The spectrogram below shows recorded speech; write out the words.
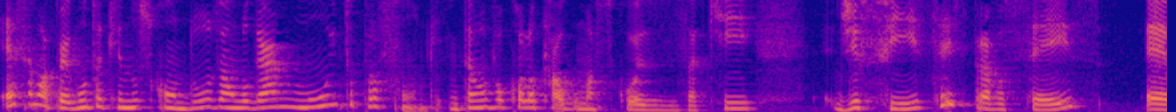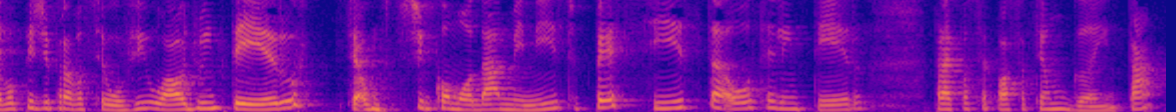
Essa é uma pergunta que nos conduz a um lugar muito profundo. Então, eu vou colocar algumas coisas aqui difíceis para vocês. É, vou pedir para você ouvir o áudio inteiro. Se algo te incomodar no início, persista, ouça ele inteiro para que você possa ter um ganho, tá?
